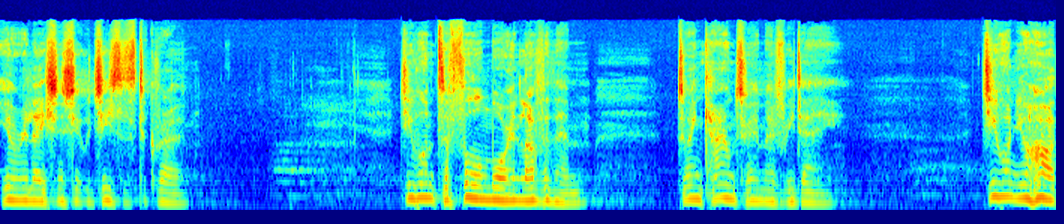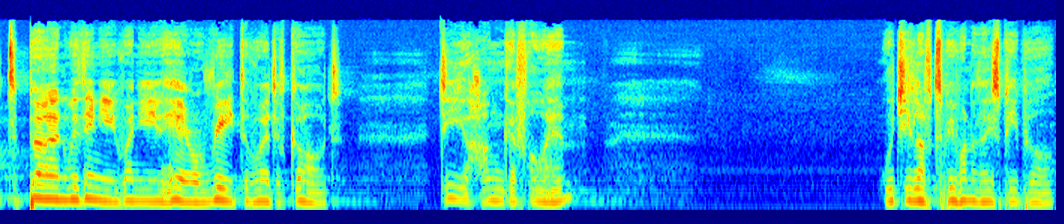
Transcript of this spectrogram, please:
your relationship with Jesus to grow? Do you want to fall more in love with Him, to encounter Him every day? Do you want your heart to burn within you when you hear or read the Word of God? Do you hunger for Him? Would you love to be one of those people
